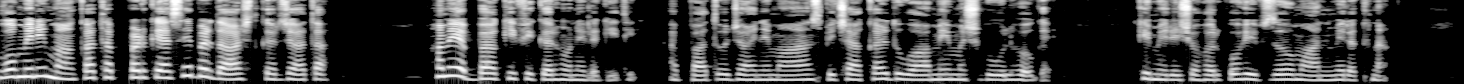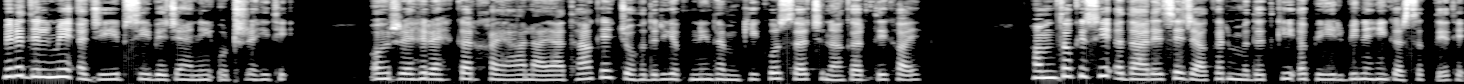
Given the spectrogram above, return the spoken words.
वो मेरी माँ का थप्पड़ कैसे बर्दाश्त कर जाता? हमें अब्बा की फ़िक्र होने लगी थी। अब्बा तो जाए नमाज़ बिछाकर दुआ में मशगूल हो गए कि मेरे शोहर को हिफ्ज मान में रखना। मेरे दिल में अजीब सी बेचैनी उठ रही थी और रह रह कर ख्याल आया था कि चौधरी अपनी धमकी को सच न कर दिखाए। हम तो किसी अदारे से जाकर मदद की अपील भी नहीं कर सकते थे,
